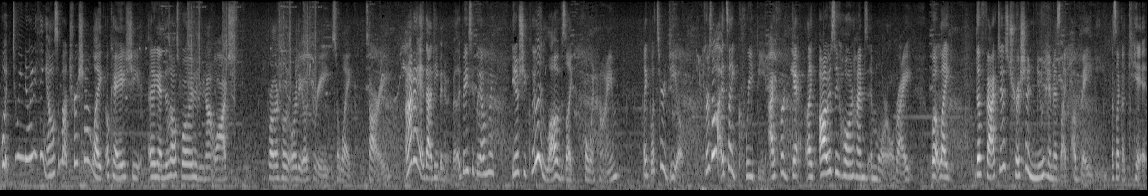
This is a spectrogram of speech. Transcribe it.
what do we know anything else about Trisha? Like, okay, she again, this is all spoilers you do not watch Brotherhood or the O3, so like, sorry. I'm not gonna get that deep into it, but like basically I'm like, you know, she clearly loves like Hohenheim. Like, what's her deal? First of all, it's like creepy. I forget like obviously Hohenheim's immoral, right? But like the fact is Trisha knew him as like a baby, as like a kid.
